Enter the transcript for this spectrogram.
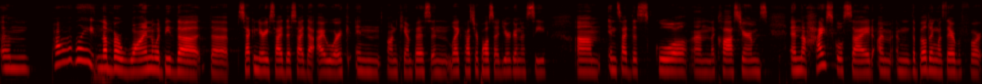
Um, probably number one would be the, the secondary side, the side that I work in on campus. And like Pastor Paul said, you're going to see um, inside the school and the classrooms. And the high school side, I'm, I'm, the building was there before.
